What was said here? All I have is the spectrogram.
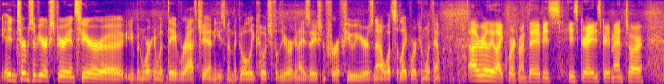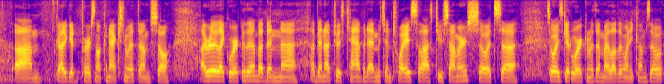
in terms of your experience here, uh, you've been working with Dave Rathjen. He's been the goalie coach for the organization for a few years now. What's it like working with him? I really like working with Dave. He's he's great. He's a great mentor. Um, got a good personal connection with him, so I really like working with him. I've been uh, I've been out to his camp in Edmonton twice the last two summers, so it's uh, it's always good working with him. I love it when he comes out.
